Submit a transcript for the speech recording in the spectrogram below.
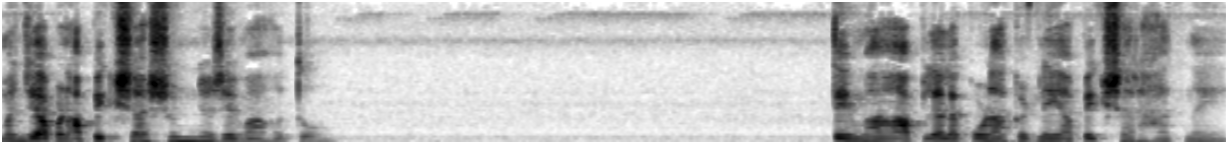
म्हणजे आपण अपेक्षा शून्य जेव्हा होतो तेव्हा आपल्याला कोणाकडनंही अपेक्षा राहत नाही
